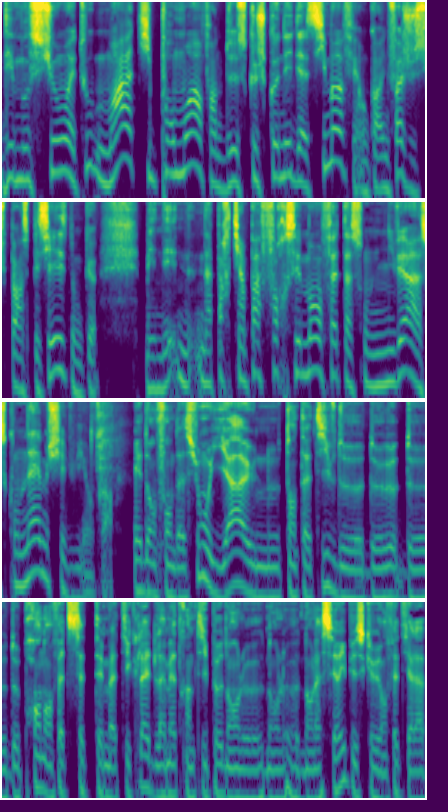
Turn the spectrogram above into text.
d'émotion et tout. Moi, qui pour moi, enfin, de ce que je connais d'Asimov, et encore une fois, je suis pas un spécialiste, donc, mais n'appartient pas forcément en fait à son univers, à ce qu'on aime chez lui encore. Et dans Fondation, il y a une tentative de, de, de, prendre en fait cette thématique-là et de la mettre un petit peu dans le dans le dans la série, puisque en fait il y a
